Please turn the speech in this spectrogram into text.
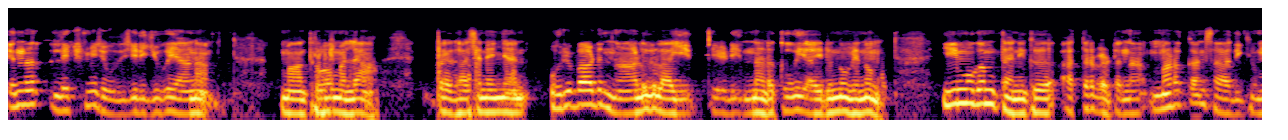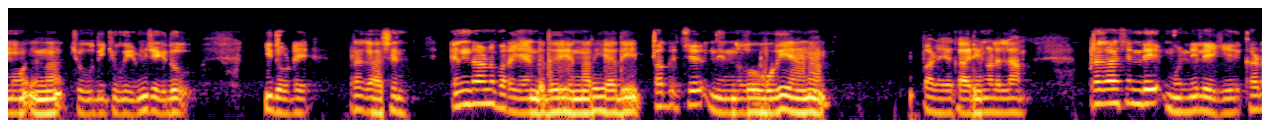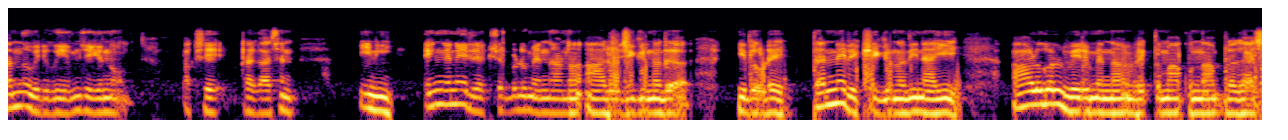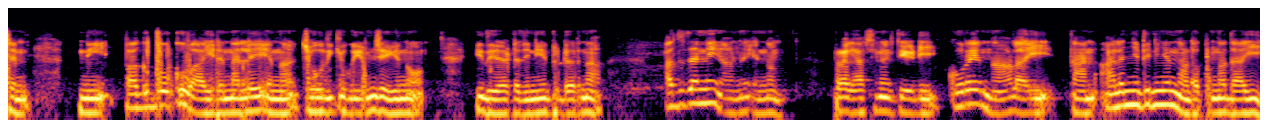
എന്ന് ലക്ഷ്മി ചോദിച്ചിരിക്കുകയാണ്. മാത്രവുമല്ല പ്രകാശനെ ഞാൻ ഒരുപാട് നാളുകളായി തേടി നടക്കുകയായിരുന്നുവെന്നും ഈ മുഖം തനിക്ക് അത്ര പെട്ടെന്ന് മറക്കാൻ സാധിക്കുമോ എന്ന് ചോദിക്കുകയും ചെയ്തു. ഇതോടെ പ്രകാശൻ എന്താണ് പറയേണ്ടത് എന്നറിയാതെ പകച്ച് നിന്നു പോവുകയാണ്. പഴയ കാര്യങ്ങളെല്ലാം പ്രകാശന്റെ മുന്നിലേക്ക് കടന്നു വരികയും ചെയ്യുന്നു. പക്ഷേ പ്രകാശൻ ഇനി എങ്ങനെ രക്ഷപ്പെടുമെന്നാണ് ആലോചിക്കുന്നത്? ഇതോടെ തന്നെ രക്ഷിക്കുന്നതിനായി ആളുകൾ വരുമെന്ന് വ്യക്തമാക്കുന്ന പ്രകാശൻ നീ പകപോക്കുവായിരുന്നല്ലേ? എന്ന് ചോദിക്കുകയും ചെയ്യുന്നു. ഇത് കേട്ടതിനെ തുടർന്ന് അത് തന്നെയാണ് എന്നും പ്രകാശനെ തേടി കുറെ നാളായി താൻ അലഞ്ഞു തിരിഞ്ഞ് നടക്കുന്നതായി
